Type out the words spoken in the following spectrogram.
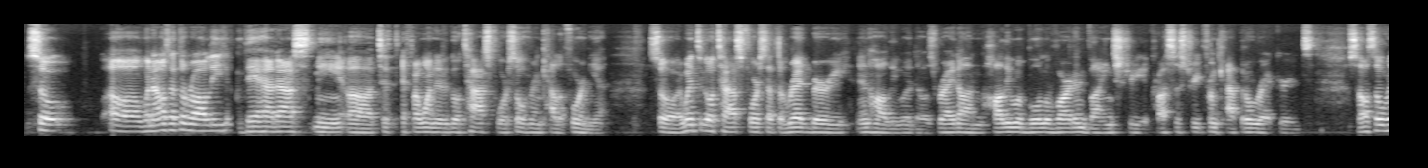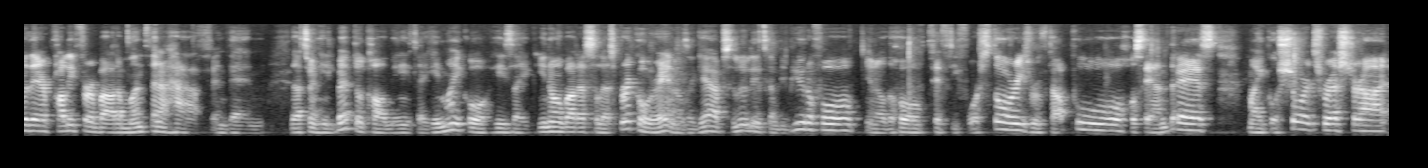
So, uh, when I was at the Raleigh, they had asked me uh, to, if I wanted to go task force over in California. So I went to go task force at the Redbury in Hollywood. I was right on Hollywood Boulevard and Vine Street, across the street from Capitol Records. So I was over there probably for about a month and a half, and then that's when Gilberto called me. He's like, "Hey, Mychal," he's like, "You know about SLS Brickell, right?" And I was like, "Yeah, absolutely. It's gonna be beautiful. You know, the whole 54 stories, rooftop pool, Jose Andres, Michael Schwartz's restaurant."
